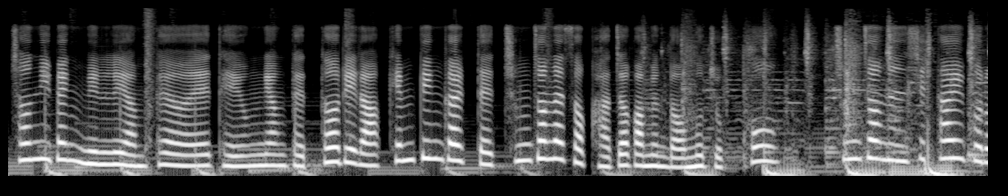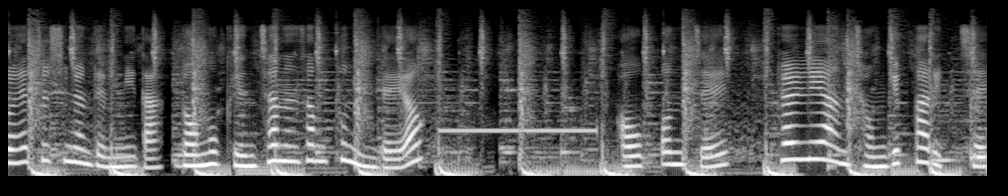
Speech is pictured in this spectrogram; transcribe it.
1200mAh의 대용량 배터리라 캠핑 갈 때 충전해서 가져가면 너무 좋고 충전은 C타입으로 해주시면 됩니다. 너무 괜찮은 상품인데요? 아홉 번째, 편리한 전기 파리채.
